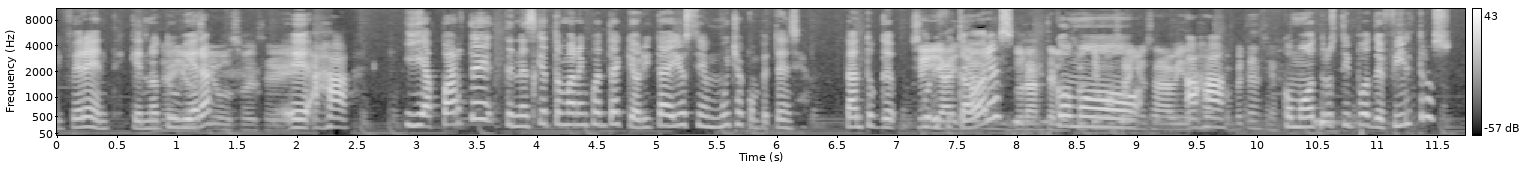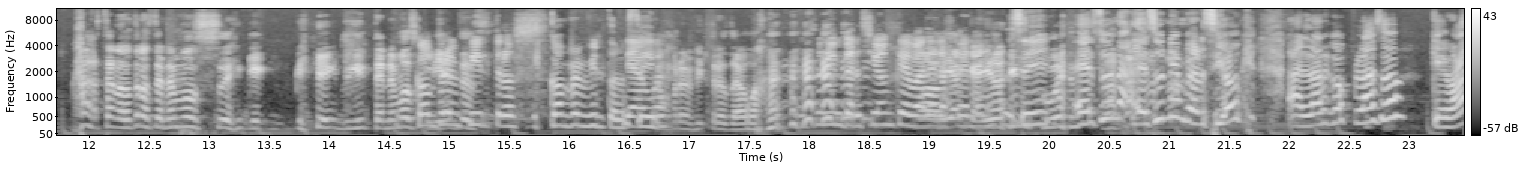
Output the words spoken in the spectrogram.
diferente, que no O sea, yo tuviera, sí uso ese- eh, ajá, y aparte tenés que tomar en cuenta que ahorita ellos tienen mucha competencia, tanto que Sí, ya- ya purificadores durante los como- últimos años ha habido ajá. más competencia. como otros tipos de filtros. Hasta nosotros tenemos eh, que, que- que tenemos Compren clientes filtros. Compren filtros, De sí. agua. compren filtros de agua. Es una inversión que vale No la pena. Sí, es una, es una inversión a largo plazo que vale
